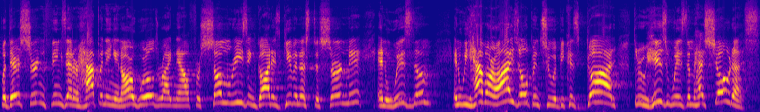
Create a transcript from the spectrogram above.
but there's certain things that are happening in our world right now. For some reason, God has given us discernment and wisdom, and we have our eyes open to it because God, through His wisdom, has showed us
